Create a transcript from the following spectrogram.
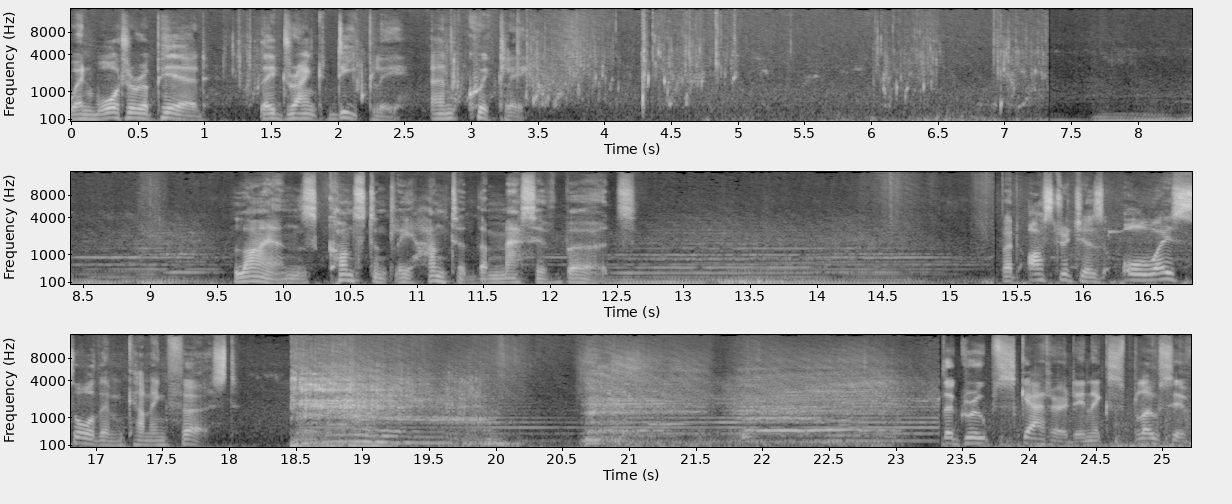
When water appeared, they drank deeply and quickly. Lions constantly hunted the massive birds. But ostriches always saw them coming first. The group scattered in explosive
